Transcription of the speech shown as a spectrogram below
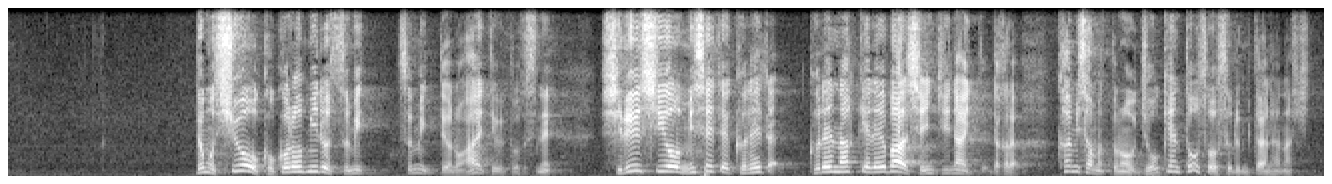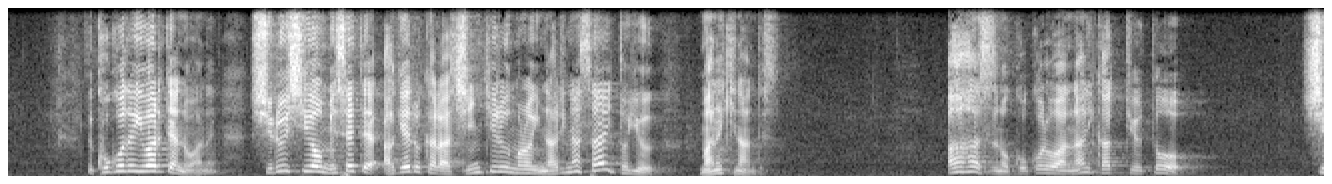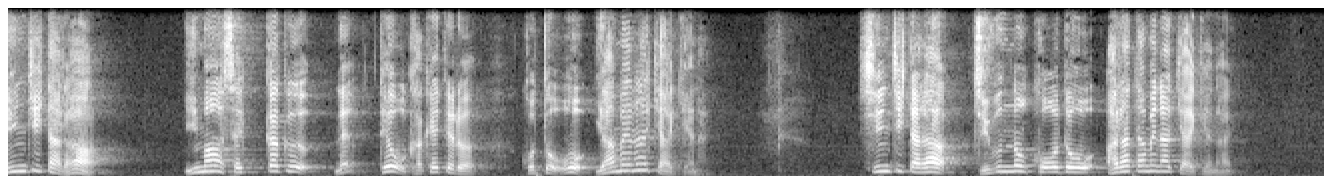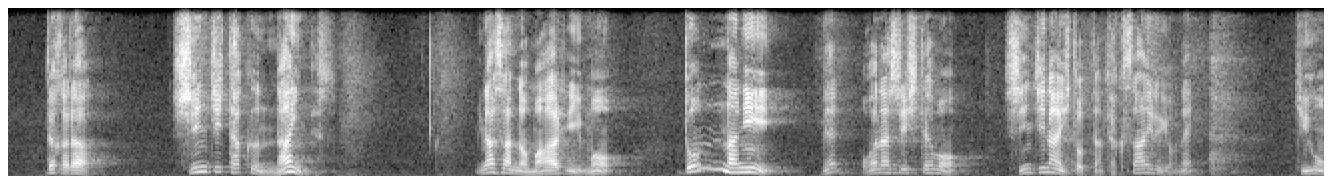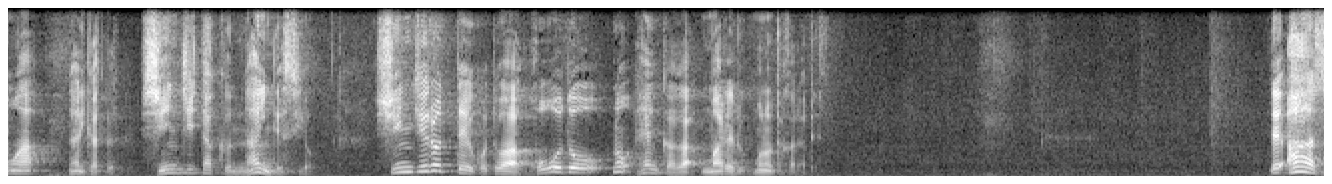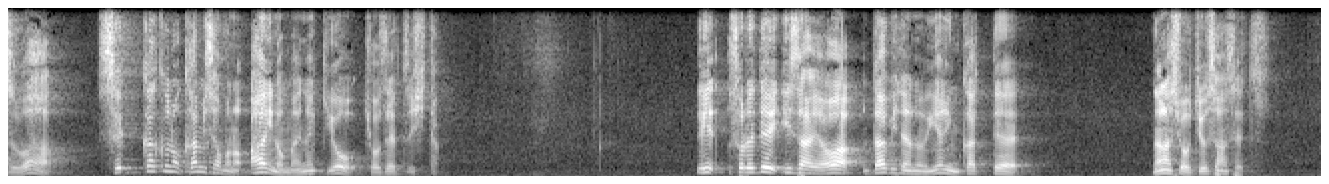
でも主を試みる罪罪っていうのをあえて言うとですね印を見せてくれくれなければ信じないって。だから神様との条件闘争するみたいな話。ここで言われてるのはね印を見せてあげるから信じるものになりなさいという招きなんです。アハスの心は何かっていうと、信じたら、今せっかくね、手をかけてることをやめなきゃいけない。信じたら自分の行動を改めなきゃいけない。だから、信じたくないんです。皆さんの周りにもどんなにねお話ししても信じない人ってのはたくさんいるよね。基本は何かって信じたくないんですよ。信じるっていうことは行動の変化が生まれるものだからです。でアーズはせっかくの神様の愛の招きを拒絶した。でそれでイザヤはダビデの家に向かって7章13節。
